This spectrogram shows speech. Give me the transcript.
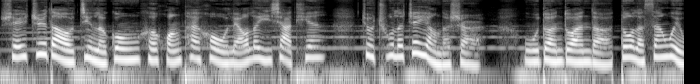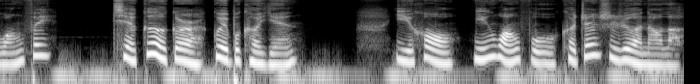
谁知道进了宫和皇太后聊了一下天，就出了这样的事儿，无端端的多了三位王妃，且个个贵不可言。以后宁王府可真是热闹了，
